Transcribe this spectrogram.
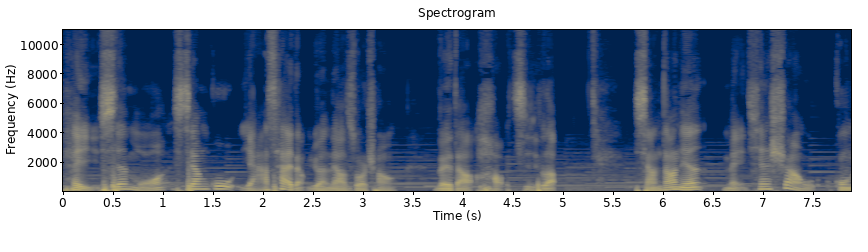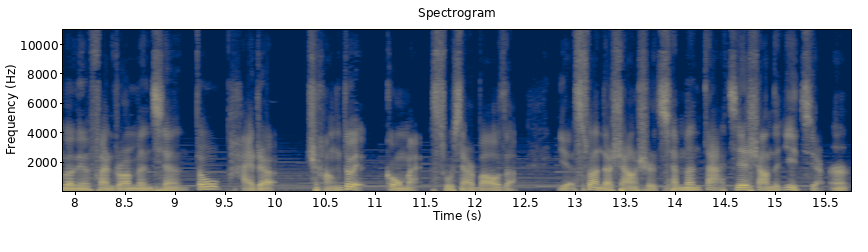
配以鲜蘑、香菇、芽菜等原料做成，味道好极了。想当年，每天上午，功德林饭庄门前都排着长队购买素馅包子，也算得上是前门大街上的一景儿。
